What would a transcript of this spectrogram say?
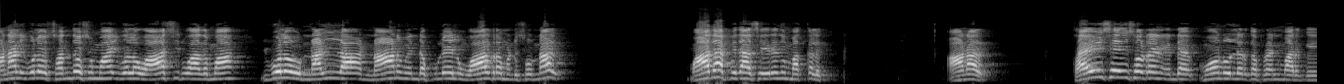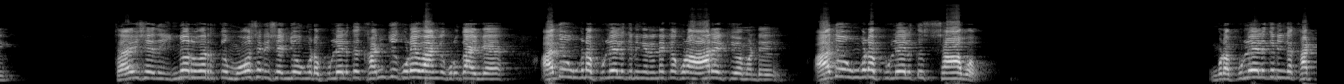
ஆனால் இவ்வளவு சந்தோஷமா இவ்வளவு ஆசீர்வாதமா இவ்வளவு நல்லா நானும் என்ற பிள்ளைகளும் வாழ்றோம் என்று சொன்னால் மாதா பிதா செய்யறது மக்களுக்கு. ஆனால் தயவு செய்து சொல்றேன் என்ற மோனூர்ல இருக்க ஃப்ரெண்ட்மாருக்கு தயவு செய்து இன்னொருவருக்கு மோசடி செஞ்சு உங்களோட பிள்ளைகளுக்கு கஞ்சி கூட வாங்கி கொடுக்காங்க அது உங்களோட பிள்ளைகளுக்கு நீங்க நினைக்க கூட ஆரோக்கியம் உண்டு. அது உங்களோட பிள்ளைகளுக்கு சாபம். உங்களோட பிள்ளைகளுக்கு நீங்க கட்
